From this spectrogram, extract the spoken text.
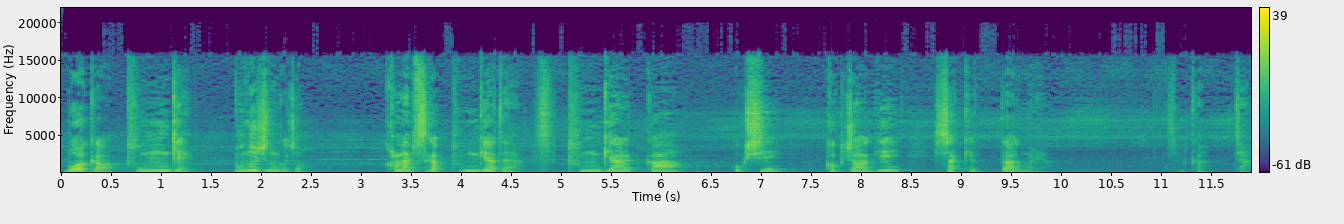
뭐 할까 붕괴 무너지는 거죠. 컬랩스가 붕괴하다. 붕괴할까 혹시 걱정하기 시작했다 그 말이야. 됐습니까? 자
